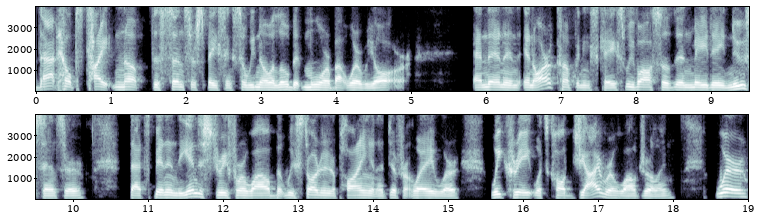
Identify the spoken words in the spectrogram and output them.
that helps tighten up the sensor spacing so we know a little bit more about where we are. And then in, in our company's case, we've also then made a new sensor that's been in the industry for a while, but we've started applying it in a different way where we create what's called gyro while drilling, where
